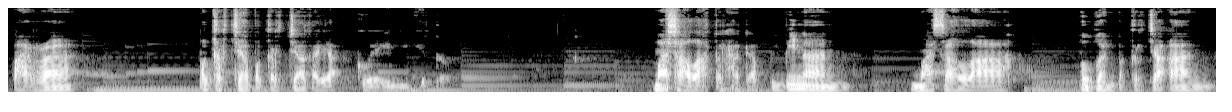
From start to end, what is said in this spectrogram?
para pekerja-pekerja kayak gue ini gitu. Masalah terhadap pimpinan, masalah beban pekerjaan,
